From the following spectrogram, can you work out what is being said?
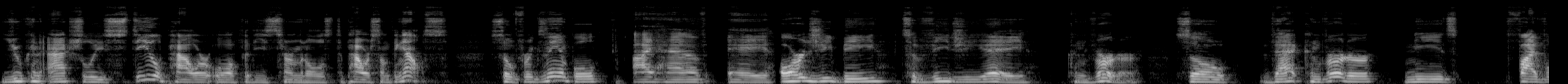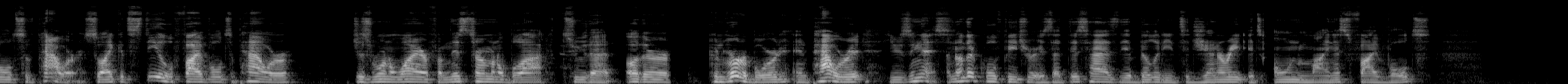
you can actually steal power off of these terminals to power something else. So for example, I have a RGB to VGA converter. So that converter needs 5 volts of power. So I could steal 5 volts of power, just run a wire from this terminal block to that other converter board and power it using this. Another cool feature is that this has the ability to generate its own minus 5 volts.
